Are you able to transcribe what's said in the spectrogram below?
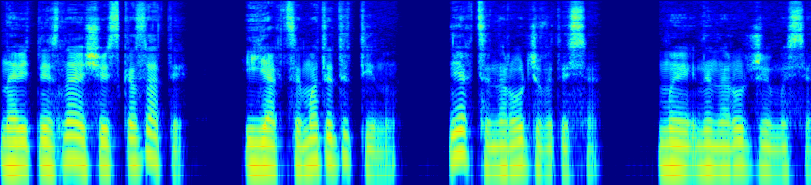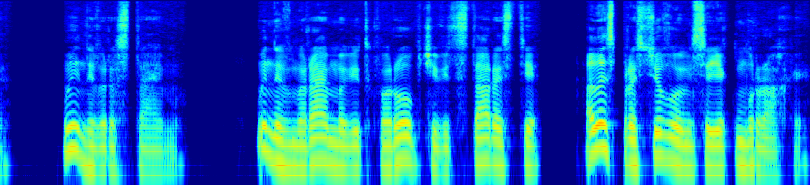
Навіть не знаю, що й сказати. І як це мати дитину? Як це народжуватися? Ми не народжуємося, ми не виростаємо. Ми не вмираємо від хвороб чи від старості, але спрацьовуємося як мурахи.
